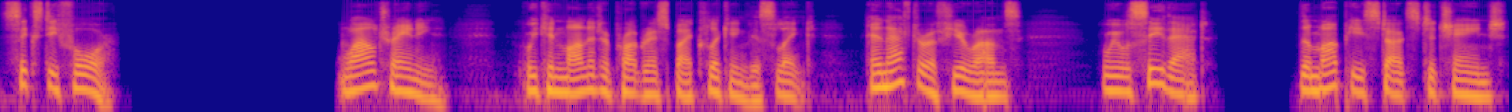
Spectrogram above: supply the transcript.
64. While training, we can monitor progress by clicking this link, and after a few runs, we will see that the MAPI starts to change,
